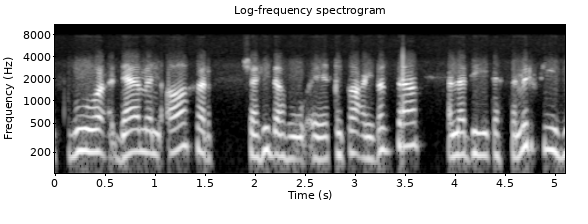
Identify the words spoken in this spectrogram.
أسبوع دام آخر شهده قطاع غزة الذي تستمر فيه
